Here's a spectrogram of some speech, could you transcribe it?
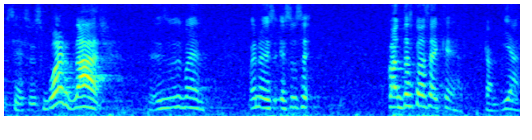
O sea, eso es guardar. Eso es, bueno, bueno eso ¿cuántas cosas hay que cambiar?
